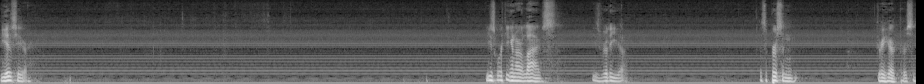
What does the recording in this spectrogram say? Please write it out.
He is here. He's working in our lives. He's really, uh, as a person, gray haired person,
